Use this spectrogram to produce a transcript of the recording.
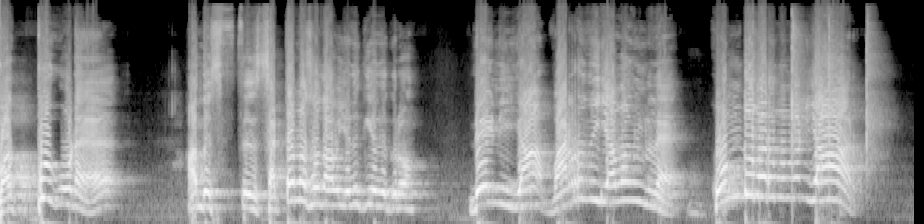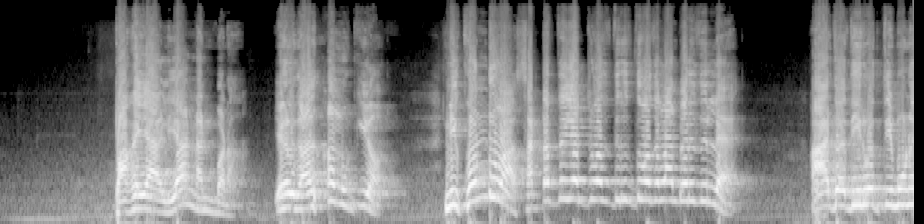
வப்பு கூட அந்த சட்ட மசோதாவை எதுக்கு எதுக்குறோம் டே நீ யா வர்றது எவன் இல்லை கொண்டு வருபவன் யார்? பகையாளியா நண்பனா? எங்களுக்கு அதுதான் முக்கியம். நீ கொண்டு வா. சட்டத்தை ஏற்றுவது திருத்துவதெல்லாம் பெரிதில்லை. ஆயிரத்தி தொள்ளாயிரத்தி இருபத்தி மூணு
